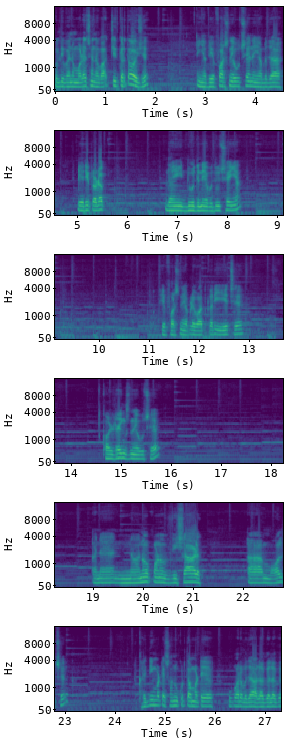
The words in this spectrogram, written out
કુલદીપભાઈને મળે છે અને વાતચીત કરતા હોય છે. અહીંયા વેફર્સ ને એવું છે ને અહીંયા બધા ડેરી પ્રોડક્ટ, દહીં, દૂધ ને એ બધું છે અહીંયા. વેફર્સની આપણે વાત કરી, એ છે. કોલ્ડ ડ્રિંક્સ ને એવું છે. અને નાનો પણ વિશાળ આ મોલ છે. ખરીદી માટે, સાનુકૂળતા માટે ઉપર બધા અલગ અલગ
